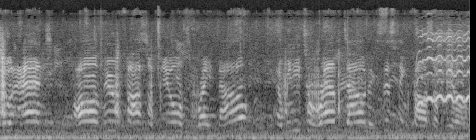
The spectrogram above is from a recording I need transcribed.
to end all new fossil fuels right now, and we need to ramp down existing fossil fuels.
